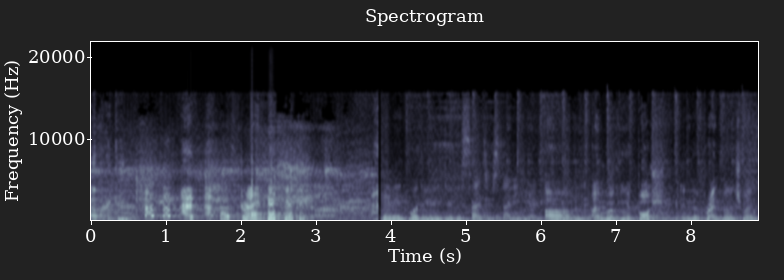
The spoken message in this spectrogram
I like it. David, what do you do besides your study here? Um, I'm working at Bosch in the brand management.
